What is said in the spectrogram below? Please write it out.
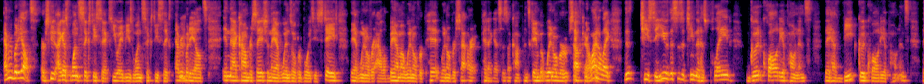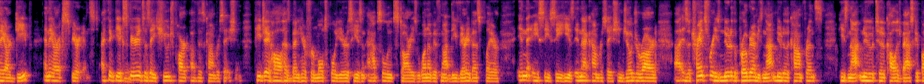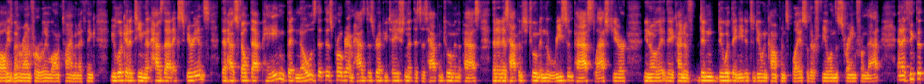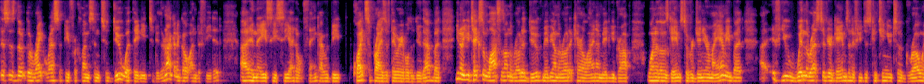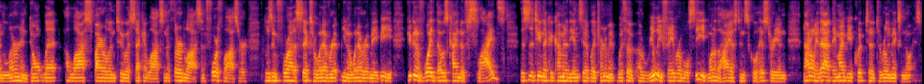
Everybody else, or excuse, I guess 166, UAB's 166. Everybody mm-hmm. else in that conversation, they have wins over Boise State, they have win over Alabama, win over Pitt, win over or Pitt, I guess is a conference game, but win over South Carolina. like this TCU, this is a team that has played good quality opponents. They have beat good quality opponents. They are deep and they are experienced. I think the mm. experience is a huge part of this conversation. PJ Hall has been here for multiple years. He is an absolute star. He's one of, if not the very best player in the ACC. He is in that conversation. Joe Girard uh, is a transfer. He's new to the program. He's not new to the conference. He's not new to college basketball. He's been around for a really long time. And I think you look at a team that has that experience, that has felt that pain, that knows that this program has this reputation, that this has happened to him in the past, that it has happened to him in the recent past. Last year, you know, they, they kind of didn't do what they needed to do in conference play. So they're feeling the strain from that. And I think that this is the, the right recipe for Clemson to do what they need to do. They're not going to go undefeated uh, in the ACC, I don't think. I would be quite surprised if they were able to do that. But you know, you take some losses on the road at Duke, maybe on the road at Carolina, maybe you drop one of those games to Virginia or Miami. But uh, if you win the rest of your games and if you just continue to grow and learn and don't let a loss spiral into a second loss and a third loss and a fourth loss or losing four out of six or whatever it you know whatever it may be, if you can avoid those kind of slides this is a team that could come into the NCAA tournament with a, a, really favorable seed, one of the highest in school history. And not only that, they might be equipped to, to really make some noise.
